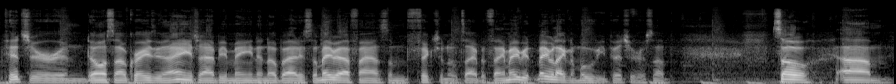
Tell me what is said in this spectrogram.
picture and doing something crazy. I ain't trying to be mean to nobody, so maybe I'll find some fictional type of thing. Maybe maybe like the movie picture or something. So, um,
